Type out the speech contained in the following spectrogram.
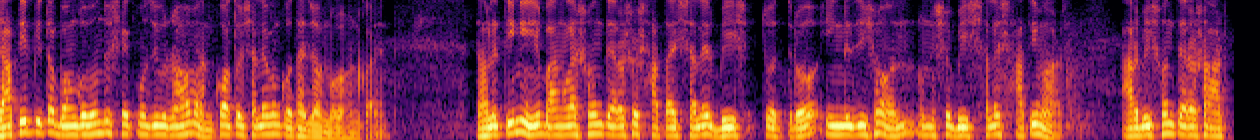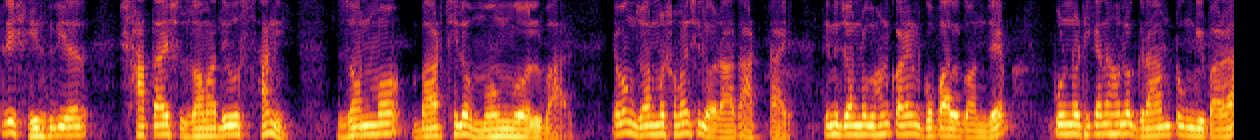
জাতির পিতা বঙ্গবন্ধু শেখ মুজিবুর রহমান কত সালে এবং কোথায় জন্মগ্রহণ করেন? তাহলে তিনি বাংলা সন তেরোশো সাতাশ সালের বিশ, চৈত্র, ইংরেজি সন উনিশশো বিশ সালের সাতই মার্চ, আরবি সন তেরোশো আটত্রিশ হিজরিয়ের সাতাইশ জমাদিউস সানি জন্মবার ছিল মঙ্গলবার এবং জন্ম সময় ছিল রাত আটটায়, তিনি জন্মগ্রহণ করেন গোপালগঞ্জে। পূর্ণ ঠিকানা হলো গ্রাম টুঙ্গিপাড়া।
